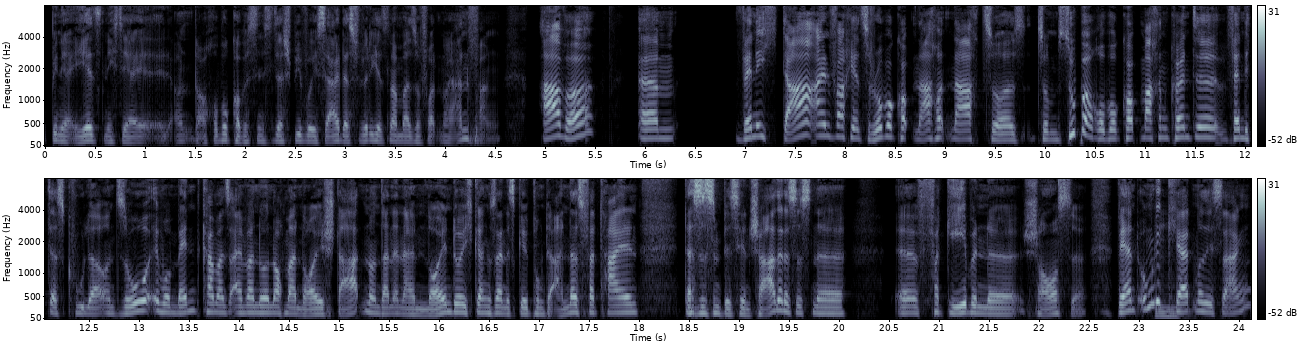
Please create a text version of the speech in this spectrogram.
ich bin ja eh jetzt nicht der, und auch Robocop ist nicht das Spiel, wo ich sage, das würde ich jetzt nochmal sofort neu anfangen. Aber ähm, wenn ich da einfach jetzt Robocop nach und nach zur, zum Super Robocop machen könnte, fände ich das cooler. Und so im Moment kann man es einfach nur nochmal neu starten und dann in einem neuen Durchgang seine Skillpunkte anders verteilen. Das ist ein bisschen schade. Das ist eine äh, vergebene Chance. Während umgekehrt mhm. muss ich sagen,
